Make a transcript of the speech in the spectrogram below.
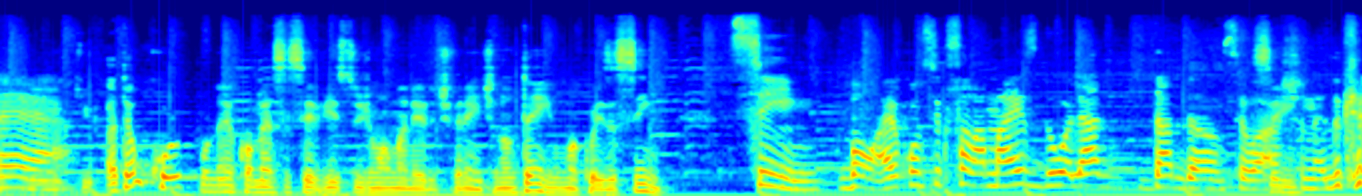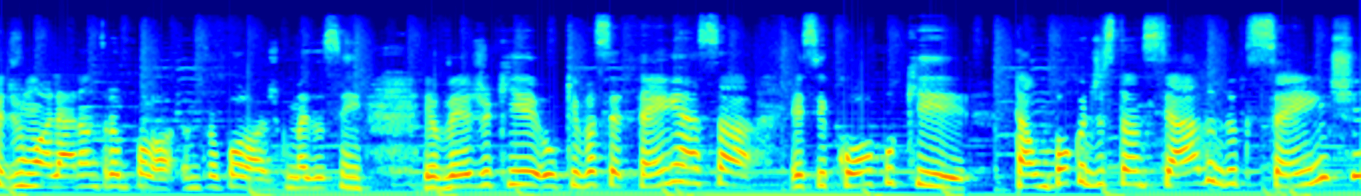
é. que, até o corpo, né, começa a ser visto de uma maneira diferente. Não tem uma coisa assim? Sim. Bom, aí eu consigo falar mais do olhar da dança, eu Sim. acho, né? Do que de um olhar antropológico. Mas assim, eu vejo que o que você tem é essa, esse corpo que está um pouco distanciado do que sente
